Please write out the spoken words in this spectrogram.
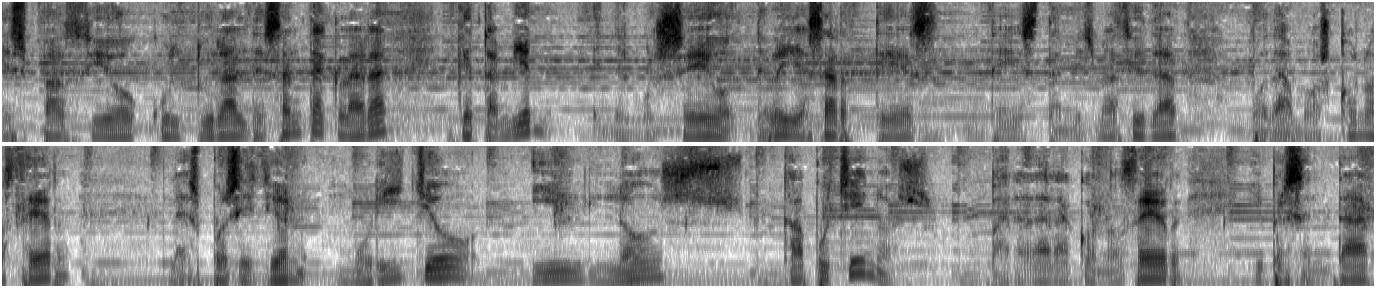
espacio cultural de Santa Clara y que también en el Museo de Bellas Artes de esta misma ciudad podamos conocer la exposición Murillo y los capuchinos para dar a conocer y presentar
